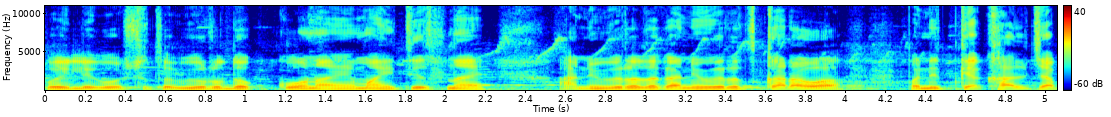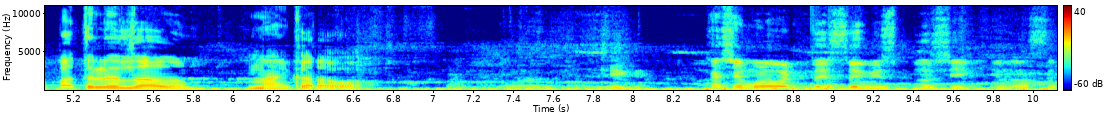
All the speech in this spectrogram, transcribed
पहिली गोष्ट तर विरोधक कोण आहे माहितीच नाही. आणि विरोधकांनी विरोध करावा. पण इतक्या खालच्या पातळीला नाही करावा. ठीक आहे. कशामुळे वाटतंय सव्वीस प्लस एक असं?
